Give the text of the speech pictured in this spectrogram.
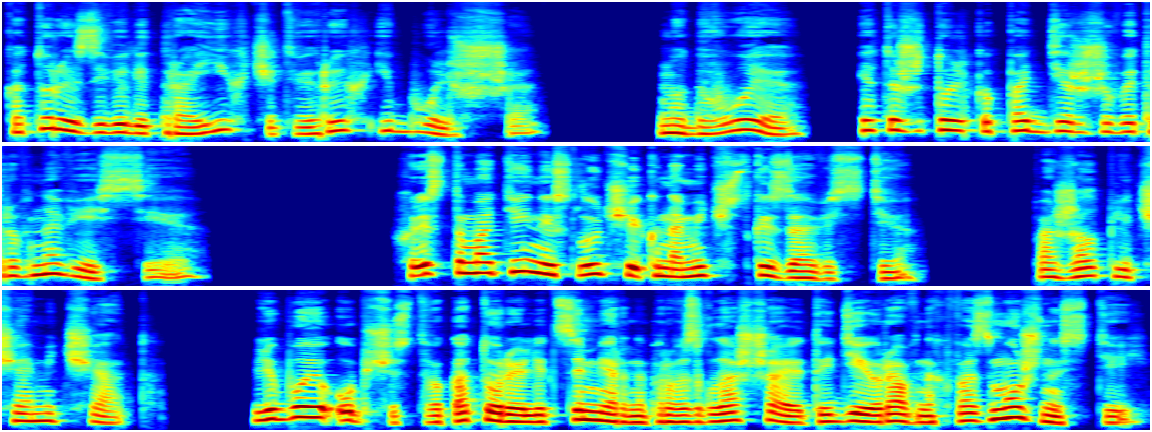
которые завели троих, четверых и больше. Но двое – это же только поддерживает равновесие. Хрестоматийный случай экономической зависти. Пожал плечами чат. Любое общество, которое лицемерно провозглашает идею равных возможностей,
